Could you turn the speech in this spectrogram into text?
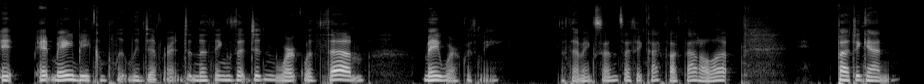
it it may be completely different and the things that didn't work with them may work with me if that makes sense. I think I fucked that all up. But again,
